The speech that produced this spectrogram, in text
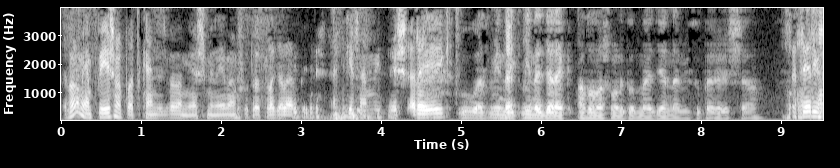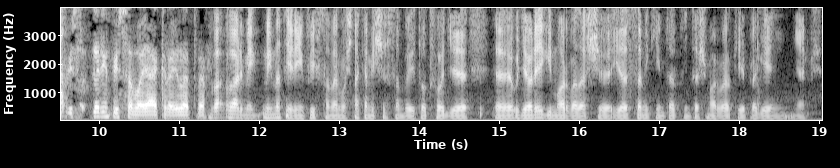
De valamilyen pézsmapatkány, vagy valami ilyesmi néven futott legalább így egy-két említés erejéig. Ú, ez minden, minden gyerek azonosulni tudna egy ilyen nevű szuperhőssel. De térjünk vissza, térjünk vissza vajákra, illetve... Várj, még, még ne térjünk vissza, mert most nekem is eszembe jutott, hogy uh, ugye a régi Marveles, illetve semikinterprintes Marvel képregények,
